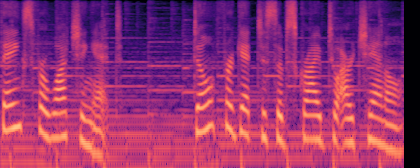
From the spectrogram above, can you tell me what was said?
Thanks for watching it. Don't forget to subscribe to our channel.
